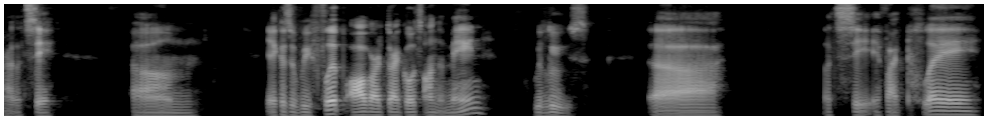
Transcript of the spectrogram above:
Alright, let's see. Um, yeah, because if we flip all of our threat goes on the main, we lose. Uh, let's see. If I play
